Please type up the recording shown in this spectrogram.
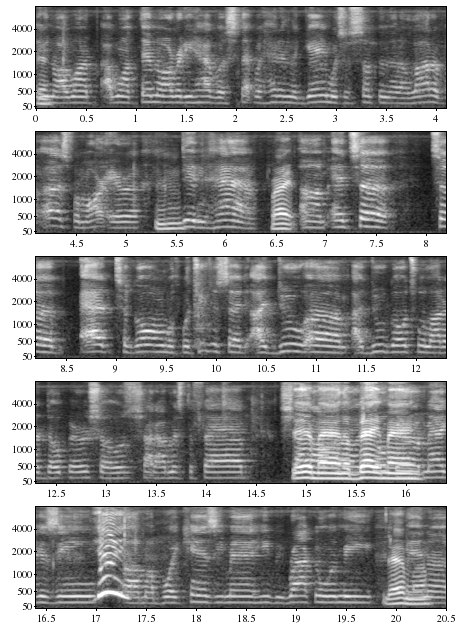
Yeah. You know, I want I want them to already have a step ahead in the game, which is something that a lot of us from our era Mm-hmm. didn't have. Right. Um, and to to add to go on with what you just said, I do um, I do go to a lot of dope era shows. Shout out Mr. Fab. Shout Yeah, out, man, the uh, Bay, Dope man. Era magazine. Yee. Uh, my boy Kenzie, man, he be rocking with me. Yeah, man. And uh,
